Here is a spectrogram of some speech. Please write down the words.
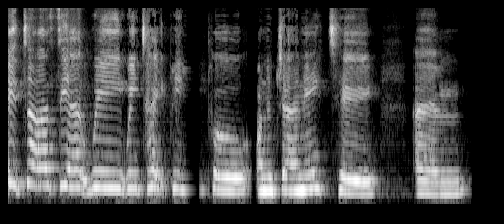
It does, yeah. We we take people on a journey to um,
